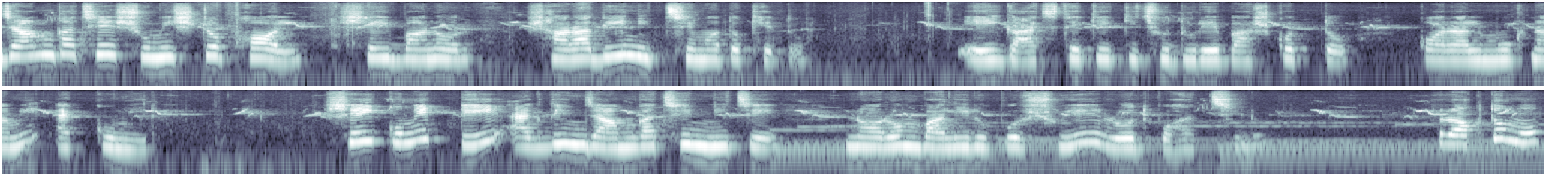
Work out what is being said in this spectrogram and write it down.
জাম গাছের সুমিষ্ট ফল সেই বানর সারাদিন ইচ্ছে মতো খেত। এই গাছ থেকে কিছু দূরে বাস করত করাল মুখ নামে এক কুমির। সেই কুমিরটি একদিন জাম গাছের নিচে নরম বালির উপর শুয়ে রোদ পোহাচ্ছিল। রক্তমুখ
